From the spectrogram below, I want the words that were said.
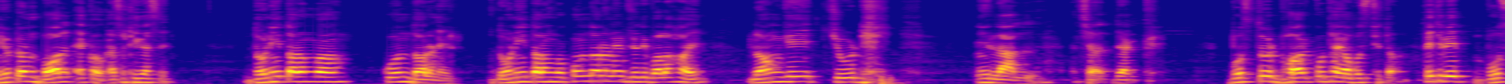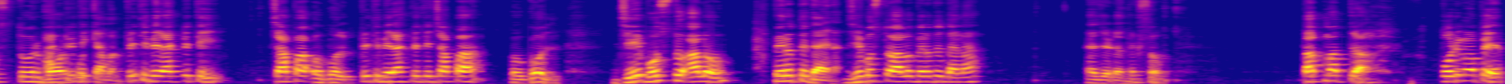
নিউটন বল একক আচ্ছা ঠিক আছে। ধ্বনি তরঙ্গ কোন ধরনের? ধ্বনি তরঙ্গ কোন ধরনের যদি বলা হয় লঙ্গিচুড লাল। আচ্ছা যাক। বস্তুর ভর কোথায় অবস্থিত? পৃথিবীর বস্তুর ভর কেমন? পৃথিবীর আকৃতি চাপা ও গোল। পৃথিবীর আকৃতি চাপা ও গোল। যে বস্তু আলো পেরোতে দেয় না। যে বস্তু আলো পেরোতে দেয় না হ্যাঁ যেটা দেখছ? তাপমাত্রা পরিমাপের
